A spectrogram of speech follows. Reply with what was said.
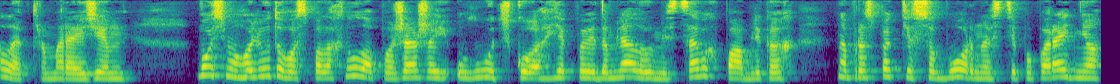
електромережі. 8 лютого спалахнула пожежа й у Луцьку. Як повідомляли у місцевих пабліках, на проспекті Соборності попередньо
